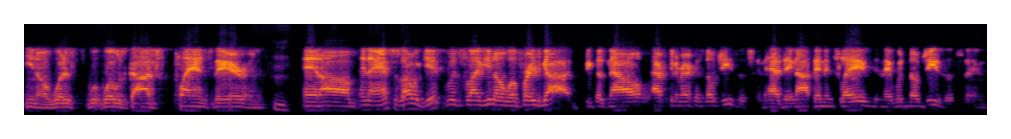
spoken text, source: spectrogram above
you know what is what, what was God's plans there and hmm. and um and the answers I would get was like you know well praise God because now African Americans know Jesus and had they not been enslaved then they wouldn't know Jesus and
